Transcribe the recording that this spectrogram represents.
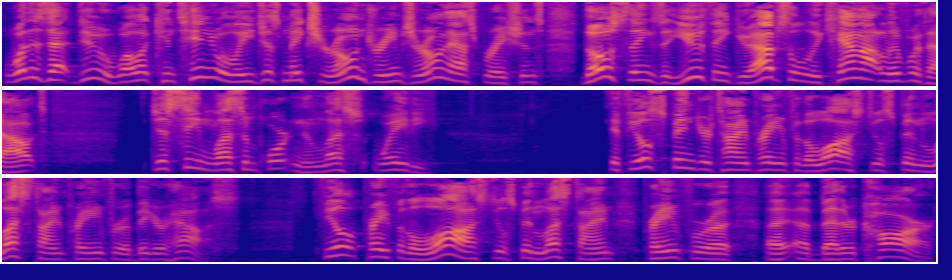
what does that do? Well, it continually just makes your own dreams, your own aspirations, those things that you think you absolutely cannot live without, just seem less important and less weighty. If you'll spend your time praying for the lost, you'll spend less time praying for a bigger house, If you'll pray for the lost, you'll spend less time praying for a, a, a, better car.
